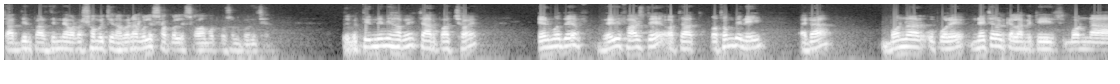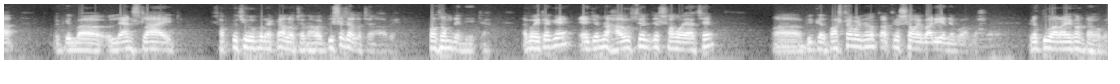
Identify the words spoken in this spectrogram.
চার দিন, পাঁচ দিন নেওয়াটা সমীচীন হবে না বলে সকলে সহমত পোষণ করেছেন। এবার তিন দিনই হবে, চার, পাঁচ, ছয়। এর মধ্যে ভেরি ফার্স্ট ডে অর্থাৎ প্রথম দিনেই এটা বন্যার উপরে ন্যাচারাল ক্যালামিটিস বন্যা কিংবা ল্যান্ডস্লাইড সব কিছুর উপরে একটা আলোচনা হবে, বিশেষ আলোচনা হবে, প্রথম দিনই এটা। এবং এটাকে এই জন্য হাউসের যে সময় আছে বিকেল পাঁচটা পর্যন্ত তার থেকে সময় বাড়িয়ে নেব আমরা। এটা দু আড়াই ঘণ্টা হবে।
